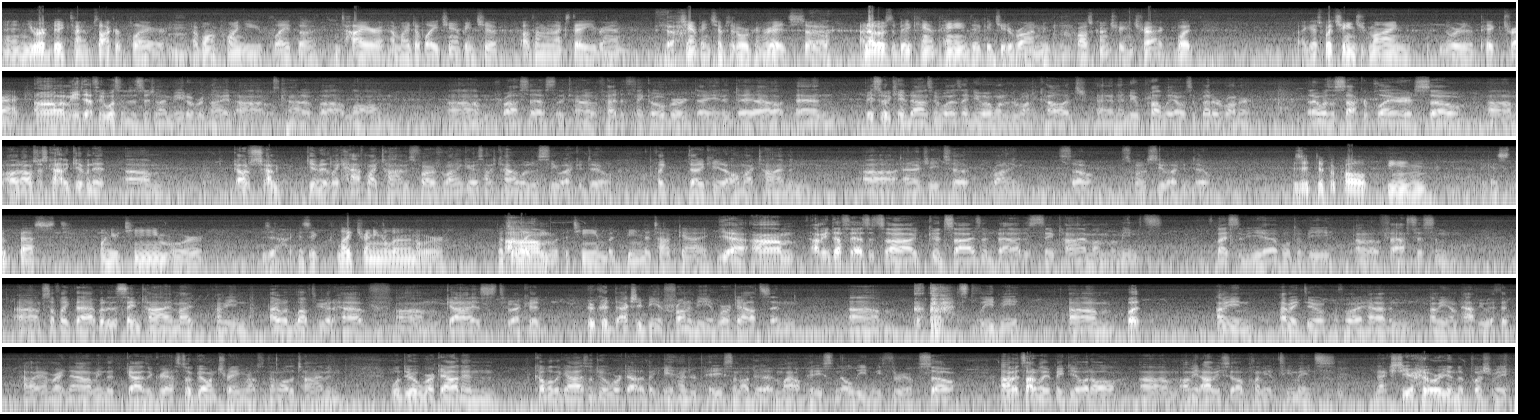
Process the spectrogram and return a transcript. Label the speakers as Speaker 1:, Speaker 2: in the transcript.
Speaker 1: And you were a big-time soccer player.
Speaker 2: Mhm.
Speaker 1: At one point, you played the entire MIAA championship. Other than the next day, you ran
Speaker 2: Yeah.
Speaker 1: championships at Oregon Ridge. So
Speaker 2: Yeah.
Speaker 1: I know there was a big campaign to get you to run
Speaker 2: Mhm.
Speaker 1: cross country and track. What, I guess, what changed your mind in order to pick track?
Speaker 2: Um, I mean, it definitely wasn't a decision I made overnight. Uh, it was kind of a long um, process that I kind of had to think over day in and day out. And basically, what it came down to was I knew I wanted to run in college, and I knew probably I was a better runner than I was a soccer player. So um, I was just kind of giving it. Um, I was just kind of giving it like half my time as far as running goes. I kind of wanted to see what I could do if I dedicated all my time and uh, energy to running. So just wanted to see what I could do.
Speaker 1: Is it difficult being, I guess, the best on your team, or is it is it like training alone, or what's it like being
Speaker 2: Um,
Speaker 1: with the team but being the top guy?
Speaker 2: Yeah, um, I mean, definitely has its uh, good sides and bad at the same time. Um, I mean, it's, it's nice to be able to be, I don't know, fastest and um, stuff like that. But at the same time, I, I mean, I would love to be able to have um, guys who I could, who could actually be in front of me in workouts and um, lead me. Um, but I mean, I make do with what I have, and I mean, I'm happy with it how I am right now. I mean, the guys are great. I still go on training runs with them all the time, and we'll do a workout, and a couple of the guys will do a workout at like 800 pace, and I'll do it at mile pace, and they'll lead me through. So um, it's not really a big deal at all. Um, I mean, obviously, I'll have plenty of teammates next year at Oregon to push me.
